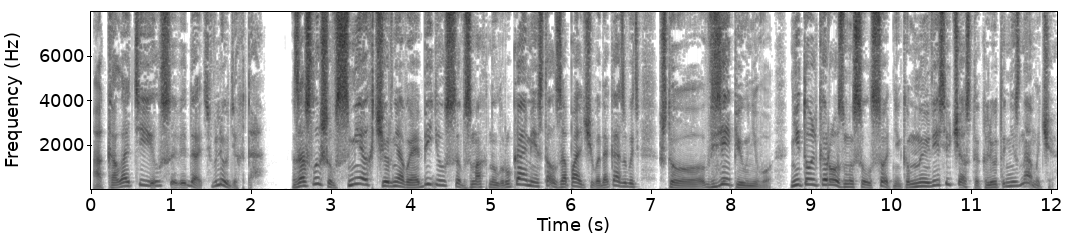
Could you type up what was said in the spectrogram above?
А колотился, видать, в людях-то. Заслышав смех, Чернявый обиделся, взмахнул руками и стал запальчиво доказывать, что в зепе у него не только розмысл сотником, но и весь участок люто Незнамыча.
